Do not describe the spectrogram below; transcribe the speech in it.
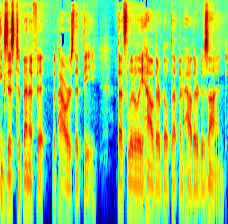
exist to benefit the powers that be. That's literally how they're built up and how they're designed.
